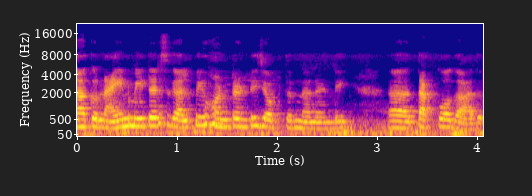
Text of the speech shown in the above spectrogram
నాకు నైన్ మీటర్స్ కలిపి వన్ ట్వంటీ చెప్తున్నానండి. తక్కువ కాదు.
